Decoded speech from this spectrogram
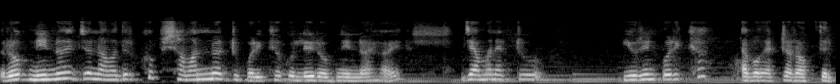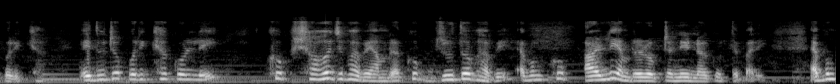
রোগ নির্ণয়ের জন্য আমাদের খুব সামান্য একটু পরীক্ষা করলেই রোগ নির্ণয় হয়। যেমন একটু ইউরিন পরীক্ষা এবং একটা রক্তের পরীক্ষা। এই দুটো পরীক্ষা করলেই খুব সহজভাবে আমরা, খুব দ্রুতভাবে এবং খুব আর্লি আমরা রোগটা নির্ণয় করতে পারি। এবং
